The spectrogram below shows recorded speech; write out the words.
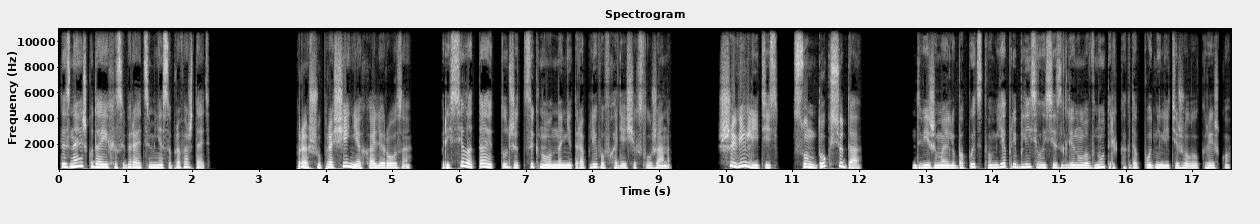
«Ты знаешь, куда Иха собирается меня сопровождать?» Прошу прощения, Хали Роза. Присела та и тут же цыкнула на неторопливо входящих служанок. «Шевелитесь! Сундук сюда!» Движимая любопытством, я приблизилась и заглянула внутрь, когда подняли тяжелую крышку.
